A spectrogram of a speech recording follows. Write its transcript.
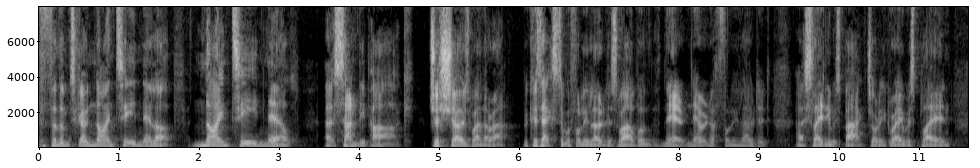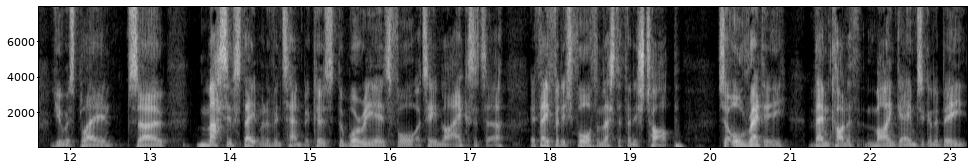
For them to go 19 0 up, 19 0 at Sandy Park, just shows where they're at. because Exeter were fully loaded as well, but near near enough fully loaded. Uh, Slady was back, Jonny Gray was playing, you was playing. So massive statement of intent because the worry is for a team like Exeter if they finish fourth and Leicester finish top. So already them kind of mind games are going to be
